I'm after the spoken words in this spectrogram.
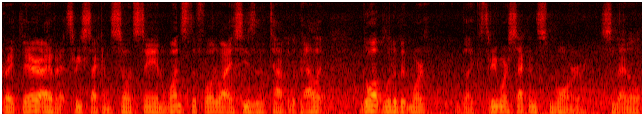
right there, I have it at three seconds. So it's saying once the photo eye sees the top of the pallet, go up a little bit more, like three more seconds more, so that'll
